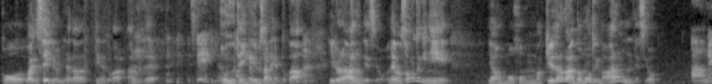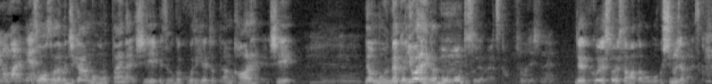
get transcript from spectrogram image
こう割と正義の味方的なとこあるので 正義こういう店員員が許されへんとかはい。いろいろあるんですよ。でもその時にいやもうほんま切れたのかなと思う時もあるんですよ。あ目の前で？そうそうでも時間ももったいないし別に僕がここで切れたって何も変わらへんし。うん。でももうなんか言われへんから悶々とするじゃないですか。そうですね。でこれでストレス溜まったらもう僕死ぬじゃないですか。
